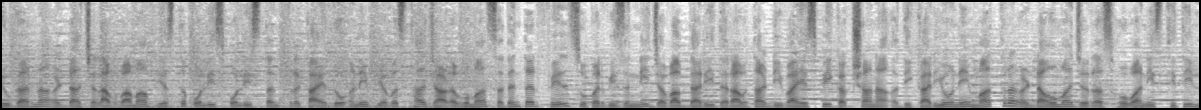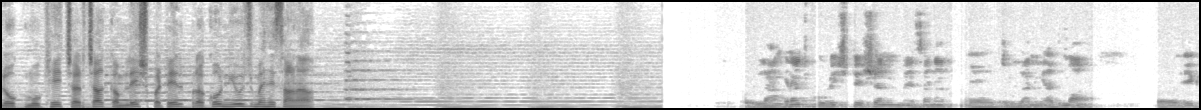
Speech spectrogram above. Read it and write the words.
જુગારના અડ્ડા ચલાવવામાં વ્યસ્ત પોલીસ પોલીસ તંત્ર, કાયદો અને વ્યવસ્થા જાળવવામાં સદંતર ફેલ સુપરવિઝનની જવાબદારી ધરાવતા ડીવાયએસપી કક્ષાના અધિકારીઓને માત્ર અડ્ડાઓમાં જ રસ હોવાની સ્થિતિ લોકમુખે ચર્ચા કમલેશ પટેલ, પ્રકો news Mehsana. Langhnaj police station Mehsana જિલ્લાની હદમાં એક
